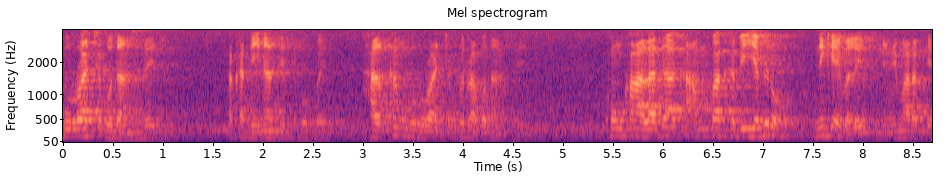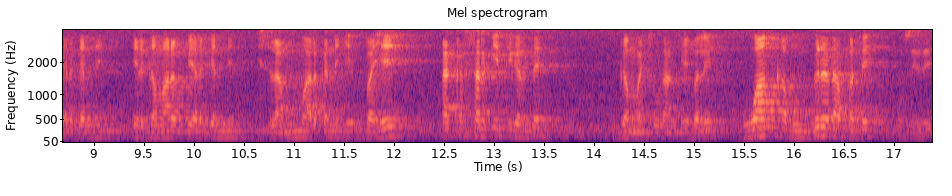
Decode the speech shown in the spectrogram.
gurraacha godaansise jechuudha akka diinaatti itti bobba'e halkan gurraacha ofirraa godaansise jechuudha kun ka alagaa ka ambaa ka biyya biroo ni qeebale jechuudha ni'imaa rabbii arganne ergamaa rabbii arganne islaamummaa arganne jee bahee akka sarqiitti gartee gammachuudhaan qeebale waan qabuun bira dhaabbatee qubsiise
